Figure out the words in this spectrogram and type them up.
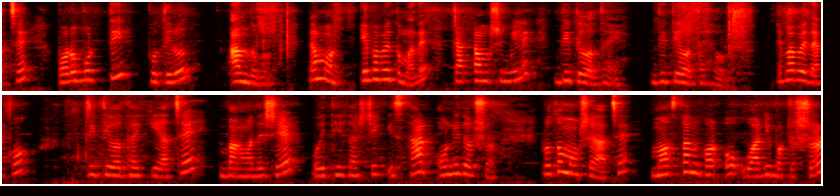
আছে পরবর্তী প্রতিরোধ আন্দোলন। কেমন এভাবে তোমাদের চারটা অংশ মিলে দ্বিতীয় অধ্যায় দ্বিতীয় অধ্যায় হলো। এভাবে দেখো, তৃতীয় অধ্যায় কি আছে? বাংলাদেশের ঐতিহাসিক স্থান ও নিদর্শন। প্রথম অংশে আছে মস্তানগড় ও ওয়ারি বটেশ্বর।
